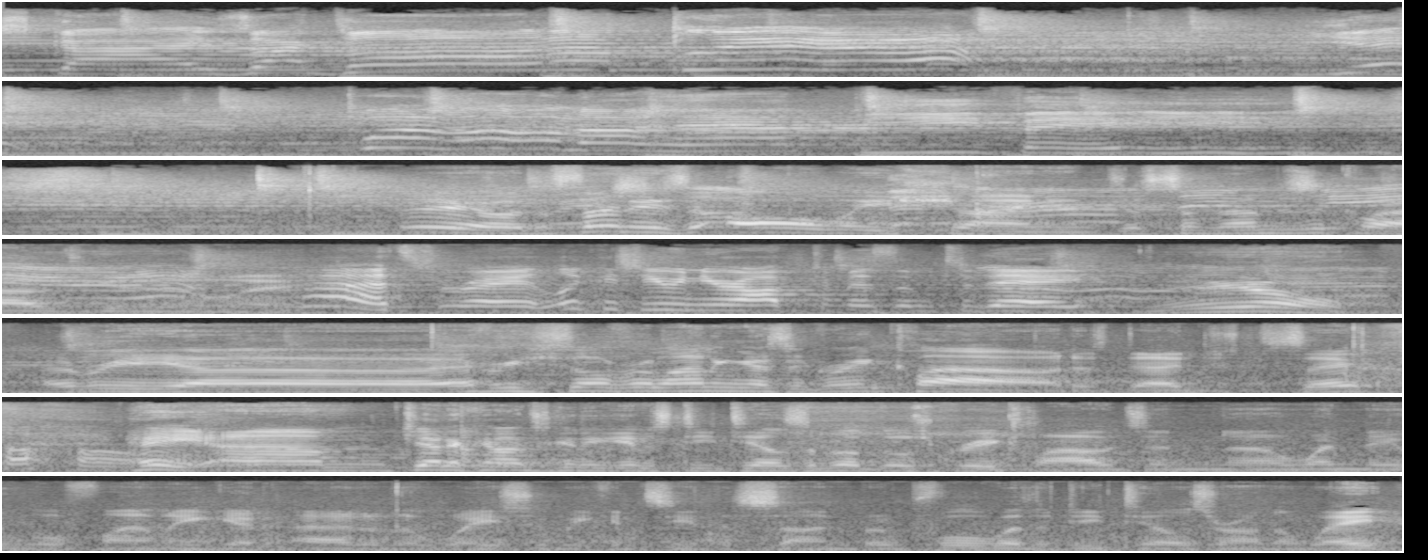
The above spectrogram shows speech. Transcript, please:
the skies are gonna clear. Yeah, put on a happy face. There you go. The sun is always shining. Just sometimes the clouds get in the way. That's right. Look at you and your optimism today. There you go. Every uh, every silver lining has a great cloud, as Dad used to say. Hey, um, JennaCon's going to give us details about those gray clouds and uh, when they will finally get out of the way so we can see the sun. But full weather details are on the way.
